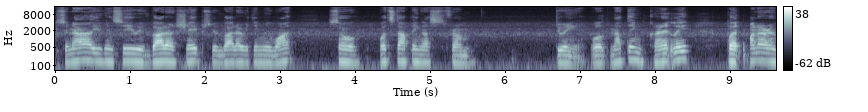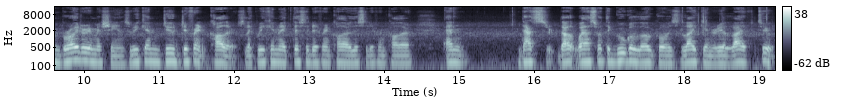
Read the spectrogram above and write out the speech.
So now you can see we've got our shapes, we've got everything we want. So what's stopping us from doing it? Well, nothing currently, but on our embroidery machines, we can do different colors. Like we can make this a different color, this a different color, and that's that, that's what the Google logo is like in real life too.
